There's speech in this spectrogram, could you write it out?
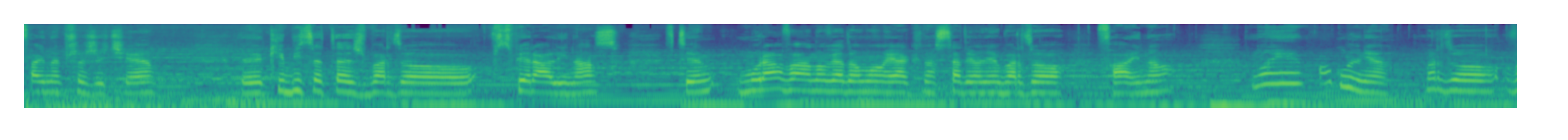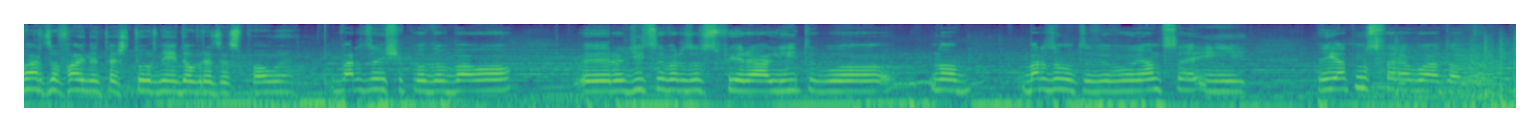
fajne przeżycie. Y, Kibice też bardzo wspierali nas w tym. Murawa, no wiadomo, jak na stadionie, bardzo fajna. No i ogólnie bardzo, bardzo fajny też turniej, dobre zespoły. Bardzo mi się podobało. Y, Rodzice bardzo wspierali, to było no, bardzo motywujące i, no i atmosfera była dobra.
